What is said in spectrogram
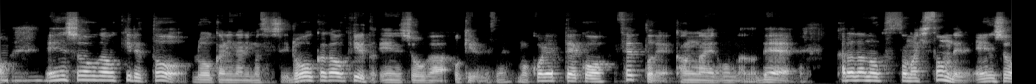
うも、ん炎症が起きると老化になりますし、老化が起きると炎症が起きるんですね。もうこれってこうセットで考えるものなので、体のその潜んでいる炎症を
